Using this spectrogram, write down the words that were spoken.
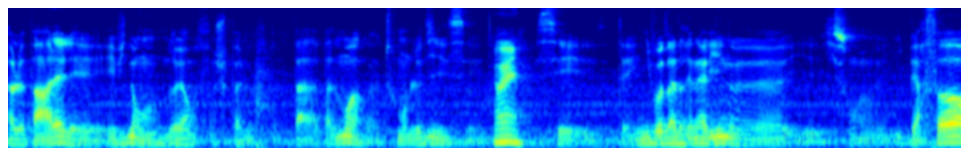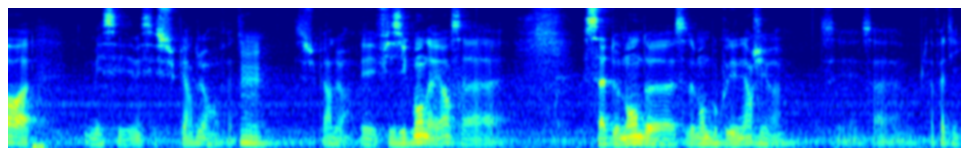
le, le parallèle est évident. Hein. D'ailleurs, je suis pas le pas, de moi, tout le monde le dit. C'est, ouais. c'est, t'as des niveaux d'adrénaline euh, qui sont hyper forts, mais c'est, c'est super dur en fait. Hmm. C'est super dur. Et physiquement d'ailleurs, ça, ça, demande, ça demande beaucoup d'énergie. ça, ça fatigue.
